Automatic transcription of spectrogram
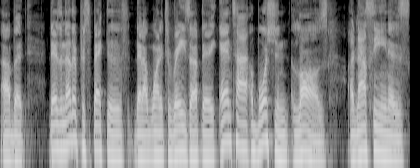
Uh, but there's another perspective that I wanted to raise up. The anti abortion laws are now seen as,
